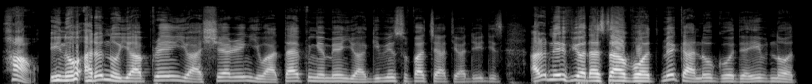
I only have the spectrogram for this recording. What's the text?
how? You know, I don't know. You are praying, you are sharing, you are typing amen, you are giving super chat, you are doing this. I don't know if you understand, but make I no go there. If not,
